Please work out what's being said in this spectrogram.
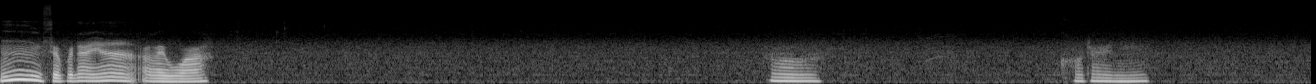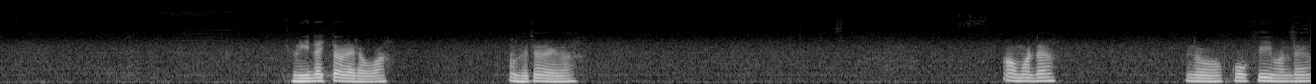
อืม เสือกไปได้ฮะ อะไรวะ เออเขาได้นี้ทีนี้ได้เท่าไหร่แล้ววะเออเท่าไร่แล้วออกมาแล้วโดคุกกี้มาแล้ว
